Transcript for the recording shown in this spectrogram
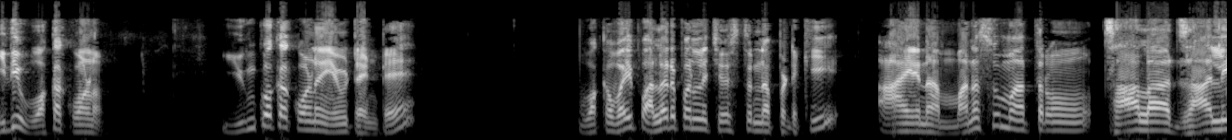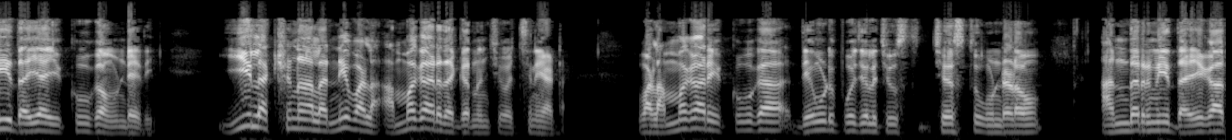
ఇది ఒక కోణం. ఇంకొక కోణం ఏమిటంటే ఒకవైపు అల్లరి పనులు చేస్తున్నప్పటికీ ఆయన మనసు మాత్రం చాలా జాలి దయ ఎక్కువగా ఉండేది. ఈ లక్షణాలన్నీ వాళ్ళ అమ్మగారి దగ్గర నుంచి వచ్చినాయట. వాళ్ళ అమ్మగారు ఎక్కువగా దేవుడి పూజలు చూస్తూ చేస్తూ ఉండడం అందరినీ దయగా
